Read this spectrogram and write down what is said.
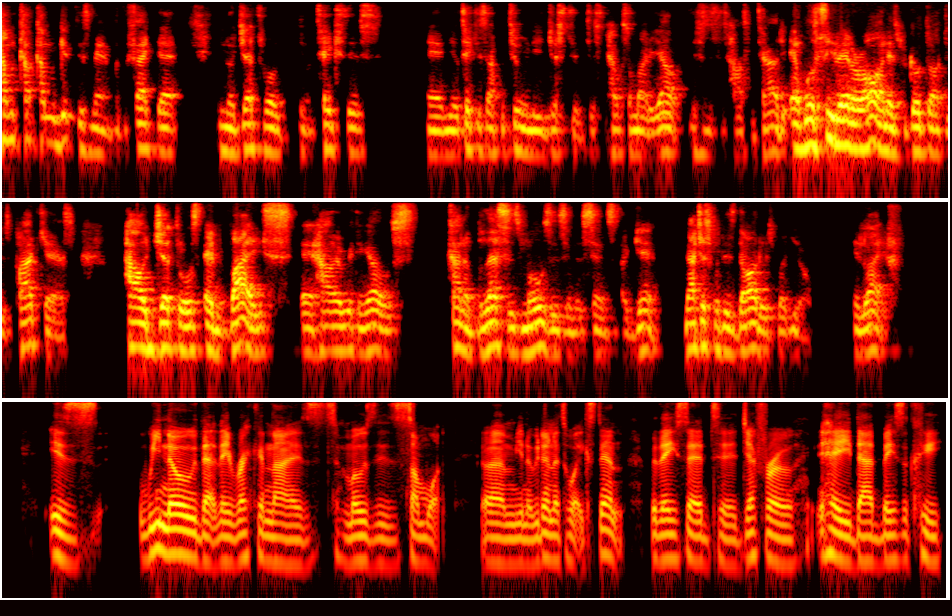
come come come and get this man. But the fact that you know Jethro you know takes this and you know take this opportunity just to just help somebody out. This is his hospitality, and we'll see later on as we go throughout this podcast how Jethro's advice and how everything else kind of blesses Moses in a sense again, not just with his daughters, but you know, in life. Is we know that they recognized Moses somewhat. Um, you know, we don't know to what extent, but they said to Jethro, "Hey, Dad, basically,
